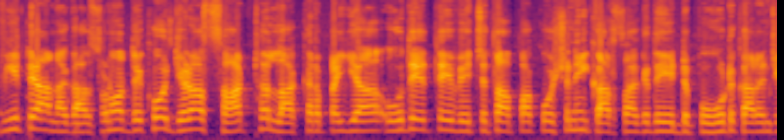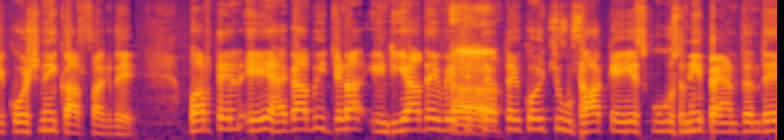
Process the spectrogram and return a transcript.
ਵੀਰ ਧਿਆਨ ਨਾਲ ਗੱਲ ਸੁਣੋ ਦੇਖੋ ਜਿਹੜਾ 60 ਲੱਖ ਰੁਪਈਆ ਉਹਦੇ ਤੇ ਵਿੱਚ ਤਾਂ ਆਪਾਂ ਕੁਝ ਨਹੀਂ ਕਰ ਸਕਦੇ ਡਿਪੋਰਟ ਕਰਨ 'ਚ ਕੁਝ ਨਹੀਂ ਕਰ ਸਕਦੇ। ਪਰ ਤੇ ਇਹ ਹੈਗਾ ਵੀ ਜਿਹੜਾ ਇੰਡੀਆ ਦੇ ਵਿੱਚ ਤੇ ਕੋਈ ਝੂਠਾ ਕੇਸ ਕੂਸ ਨਹੀਂ ਪੈਣ ਦਿੰਦੇ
